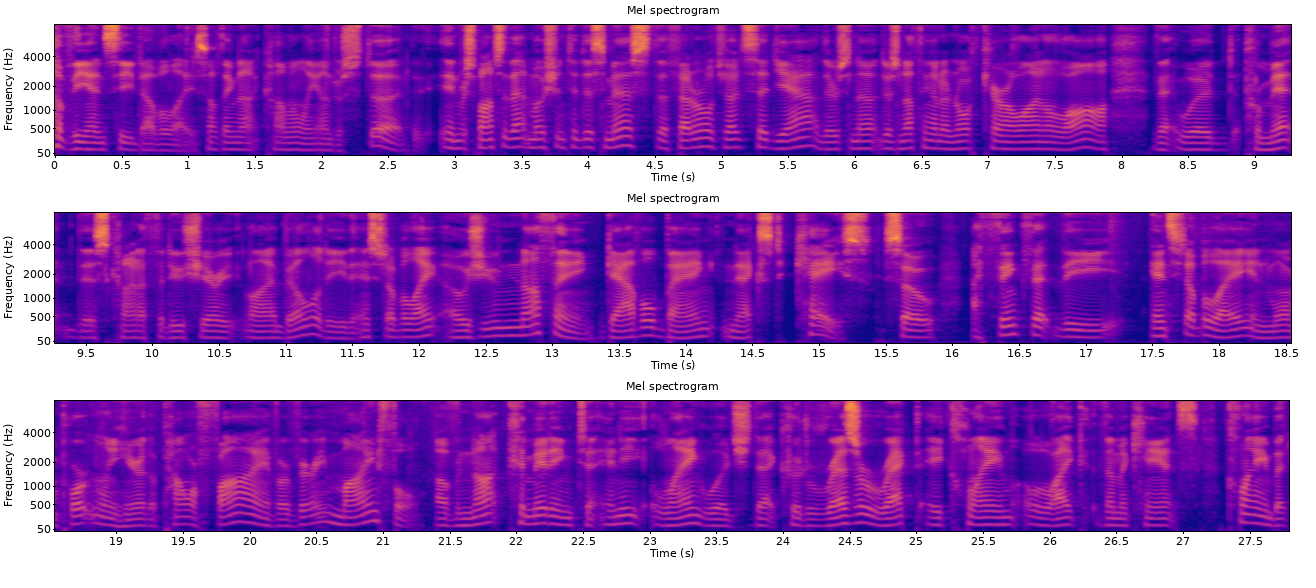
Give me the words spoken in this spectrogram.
of the NCAA, something not commonly understood. In response to that motion to dismiss, the federal judge said, Yeah, there's no there's nothing under North Carolina law that would permit this kind of fiduciary liability. The NCAA owes you nothing. Gavel bang, next case. So I think that the NCAA, and more importantly here, the Power Five, are very mindful of not committing to any language that could resurrect a claim like the McCants claim. But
